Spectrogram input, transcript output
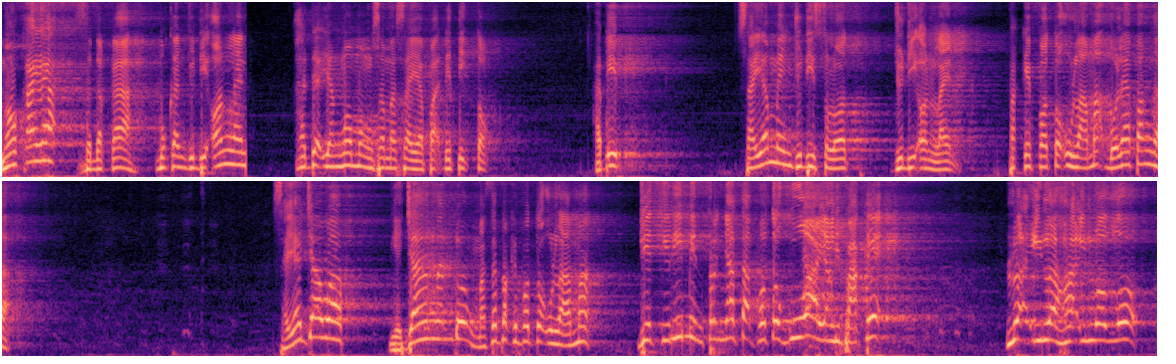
Mau kaya? Sedekah. Bukan judi online. Ada yang ngomong sama saya pak di tiktok. Habib saya main judi slot judi online. Pakai foto ulama boleh apa enggak? Saya jawab ya jangan dong. Masa pakai foto ulama? Dia kirimin ternyata foto gua yang dipakai. La ilaha illallah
